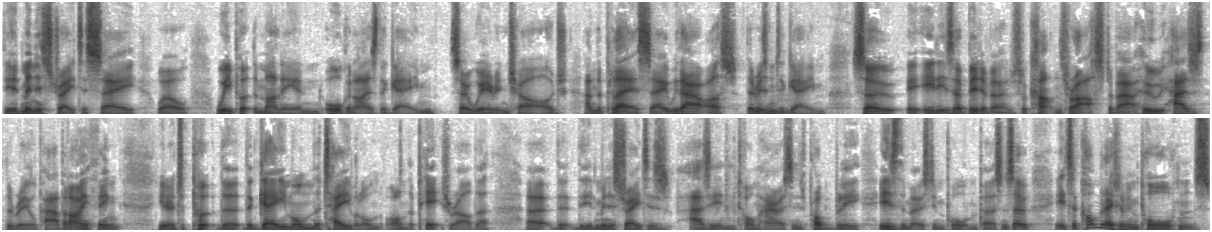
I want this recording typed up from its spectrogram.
The administrators say, well, we put the money and organise the game, so we're in charge. And the players say, without us, there isn't a mm. game. So it, it is a bit of a sort of cut and thrust about who has the real power. But I think, you know, to put the, the game on the table, on, on the pitch rather, uh, the, the administrators, as in Tom Harrison, is probably is the most important person. So it's a combination of importance,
